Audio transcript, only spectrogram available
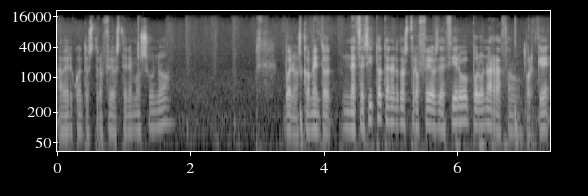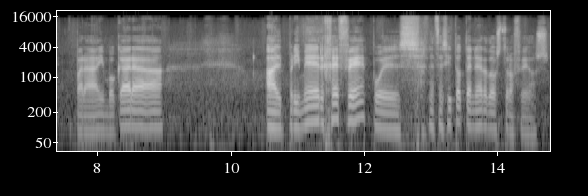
A ver cuántos trofeos tenemos. Uno, bueno, os comento. Necesito tener dos trofeos de ciervo por una razón. Porque para invocar a... Al primer jefe, pues necesito tener dos trofeos.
